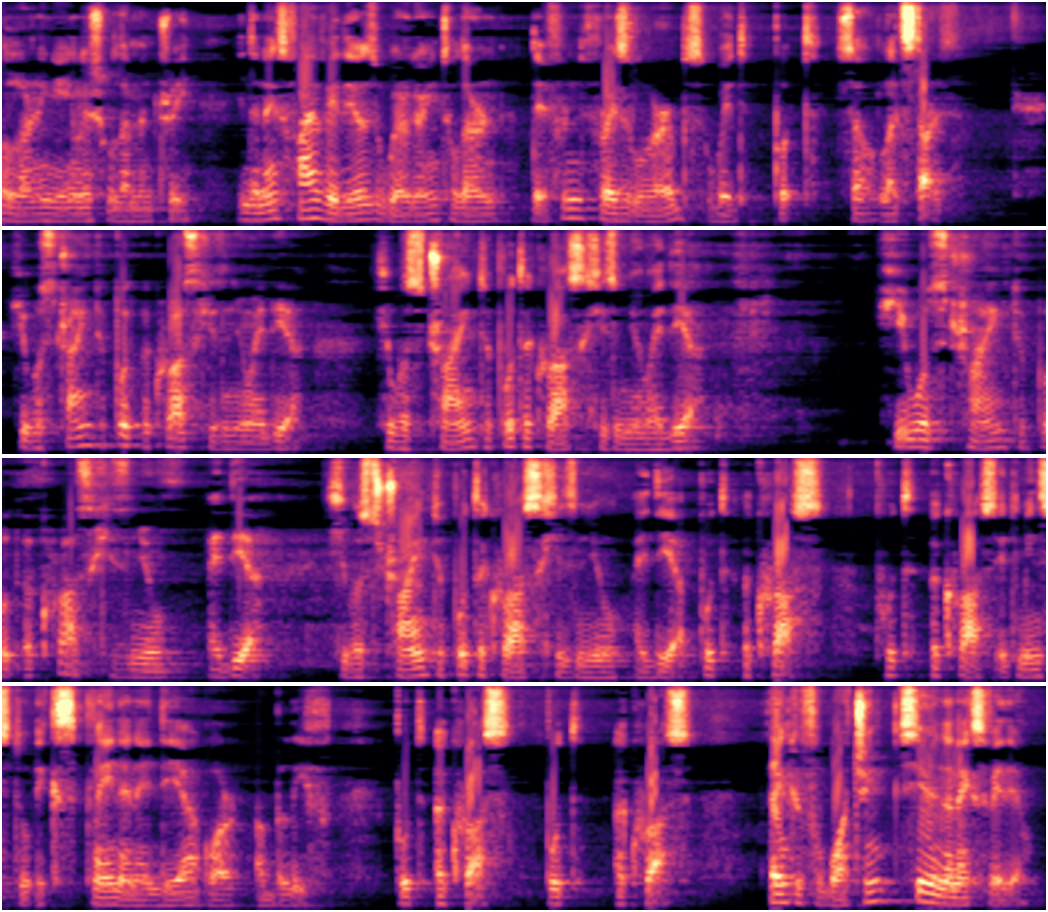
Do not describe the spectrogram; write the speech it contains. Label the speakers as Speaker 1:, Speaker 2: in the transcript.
Speaker 1: English with Lemon Tree. In the next five videos, we're going to learn different phrasal verbs with put. So let's start. He was trying to put across his new idea. He was trying to put across his new idea. He was trying to put across his new idea. He was trying to put across his new idea. Put across. Put across. It means to explain an idea or a belief. Put across. Put across. Thank you for watching. See you in the next video.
